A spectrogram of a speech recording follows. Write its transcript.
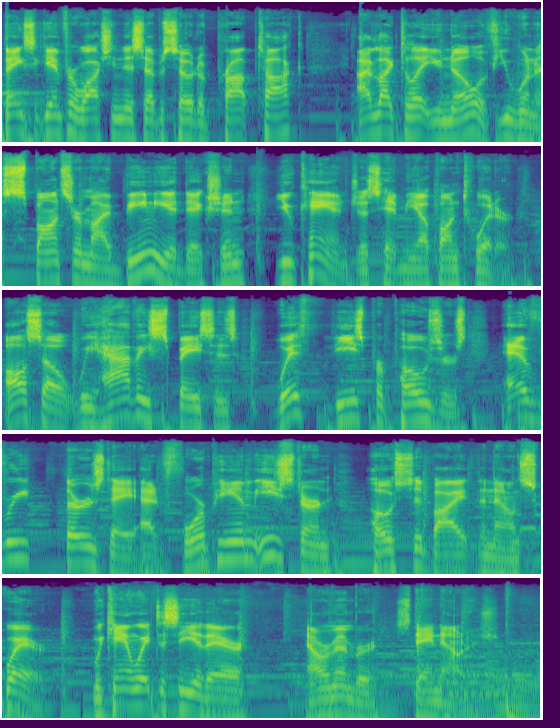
Thanks again for watching this episode of Prop Talk. I'd like to let you know if you want to sponsor my beanie addiction, you can. Just hit me up on Twitter. Also, we have a spaces with these proposers every Thursday at 4 p.m. Eastern, hosted by the Noun Square. We can't wait to see you there. Now remember, stay nounish.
